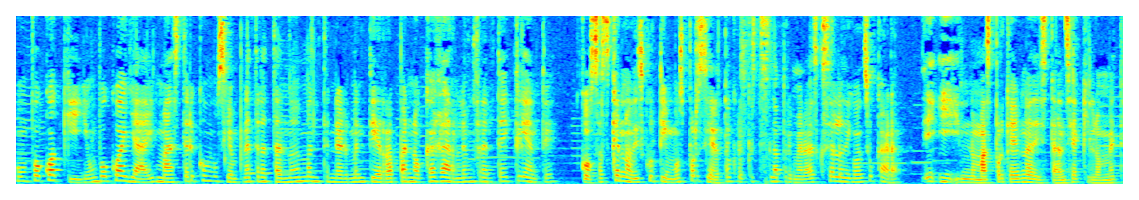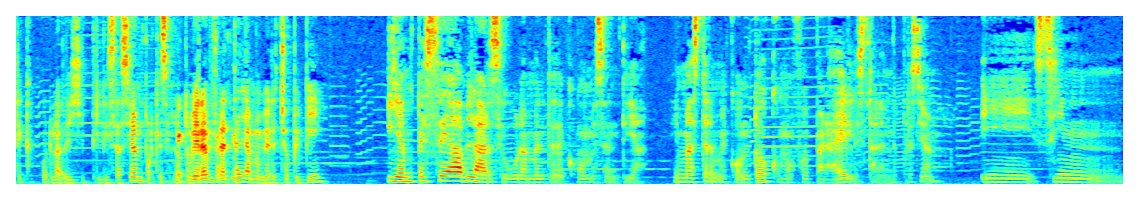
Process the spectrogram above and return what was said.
un poco aquí y un poco allá, y máster como siempre tratando de mantenerme en tierra para no cagarle enfrente del cliente, cosas que no discutimos, por cierto, creo que esta es la primera vez que se lo digo en su cara, y, y nomás porque hay una distancia kilométrica por la digitalización, porque si lo tuviera enfrente ya me hubiera hecho pipí. Y empecé a hablar seguramente de cómo me sentía. Y Master me contó cómo fue para él estar en depresión. Y sin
